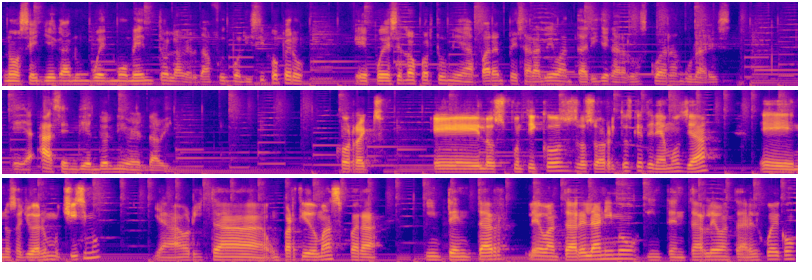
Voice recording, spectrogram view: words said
no se llega en un buen momento, la verdad, futbolístico, pero eh, puede ser la oportunidad para empezar a levantar y llegar a los cuadrangulares, eh, ascendiendo el nivel, David. Correcto. Eh, los punticos, los ahorritos que teníamos ya nos ayudaron muchísimo. Ya ahorita un partido más para intentar levantar el ánimo, intentar levantar el juego,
